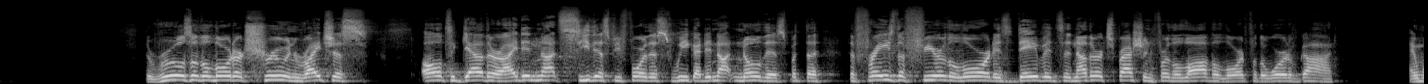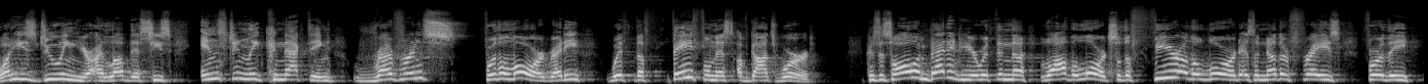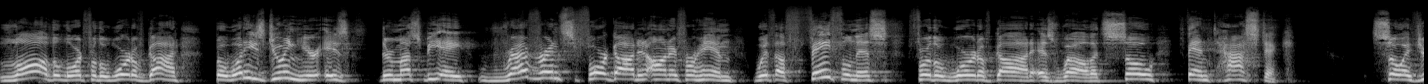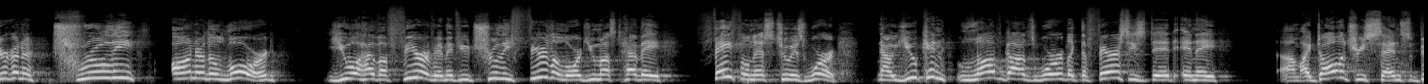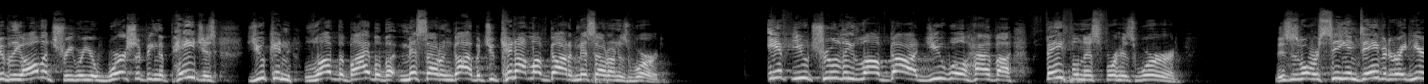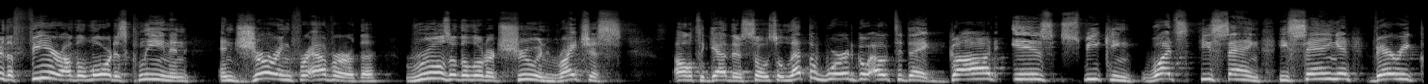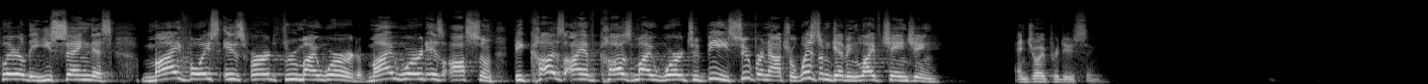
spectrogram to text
The rules of the Lord are true and righteous altogether. I did not see this before this week. I did not know this, but the, the phrase, the fear of the Lord, is David's another expression for the law of the Lord, for the word of God. And what he's doing here, I love this. He's instantly connecting reverence for the Lord, ready, with the faithfulness of God's word. Because it's all embedded here within the law of the Lord. So the fear of the Lord is another phrase for the law of the Lord, for the word of God. But what he's doing here is there must be a reverence for God and honor for him with a faithfulness for the word of God as well. That's so fantastic. So if you're going to truly honor the Lord, you will have a fear of him. If you truly fear the Lord, you must have a faithfulness to his word. Now, you can love God's word like the Pharisees did in a um, idolatry sense, bibliolatry, where you're worshiping the pages. You can love the Bible but miss out on God, but you cannot love God and miss out on his word. If you truly love God, you will have a faithfulness for his word. This is what we're seeing in David right here. The fear of the Lord is clean and enduring forever. The rules of the Lord are true and righteous altogether. So, so let the word go out today. God is speaking. What's he saying? He's saying it very clearly. He's saying this. My voice is heard through my word. My word is awesome because I have caused my word to be supernatural, wisdom giving, life changing, and joy producing.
